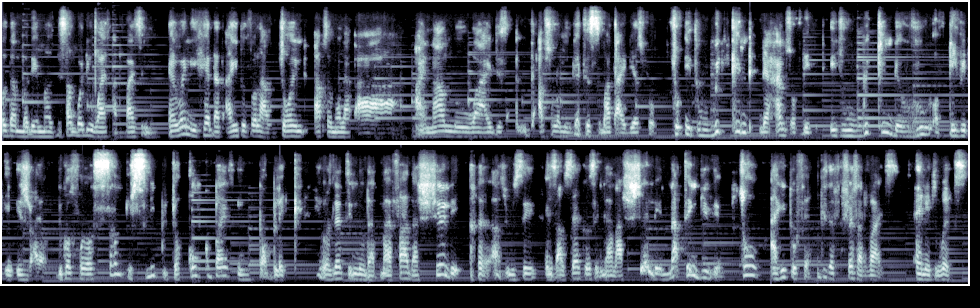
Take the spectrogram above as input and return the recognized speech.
was that there must be somebody wise advising him. And when he heard that Ahithophel has joined Absalom, like, ah, I now know why this Absalom is getting smart ideas from. So it weakened the hands of David. It weakened the rule of David in Israel. Because for your son to sleep with your concubines in public, he was letting know that my father surely, as we say in some circles in Ghana, surely nothing give him. So Ahithophel gives the first advice, and it works.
